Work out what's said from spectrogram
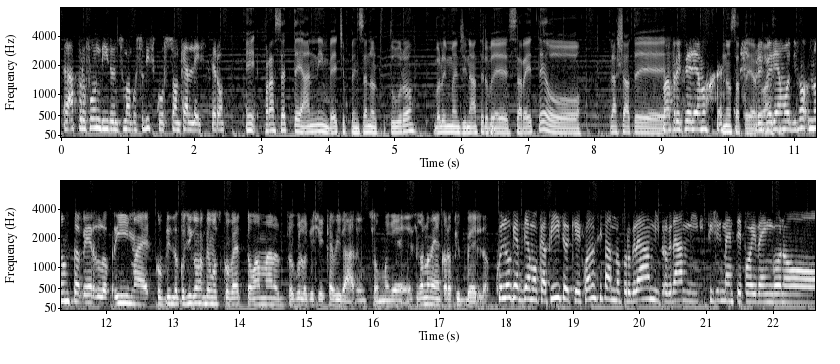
eh, approfondito insomma, questo discorso anche all'estero. E fra sette anni, invece, pensando al futuro, ve lo immaginate dove sarete o lasciate... Ma preferiamo, Non saperlo, eh. preferiamo di no- non saperlo prima e scoprirlo così come abbiamo scoperto man mano tutto quello che ci è capitato, insomma, che secondo me è ancora più bello. Quello che abbiamo capito è che quando si fanno programmi, i programmi difficilmente poi vengono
